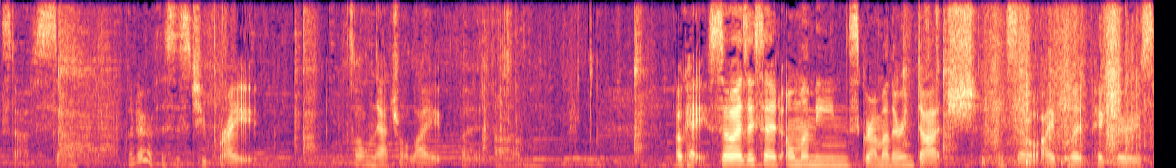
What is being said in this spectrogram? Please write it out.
stuff. So I wonder if this is too bright. It's all natural light, but um, okay. So as I said, Oma means grandmother in Dutch, and so I put pictures.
